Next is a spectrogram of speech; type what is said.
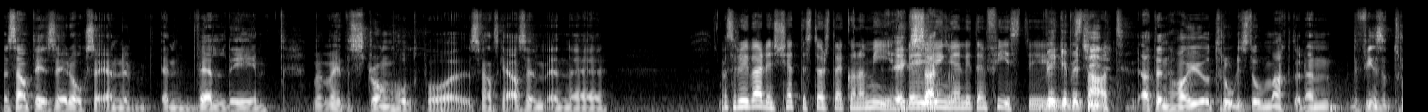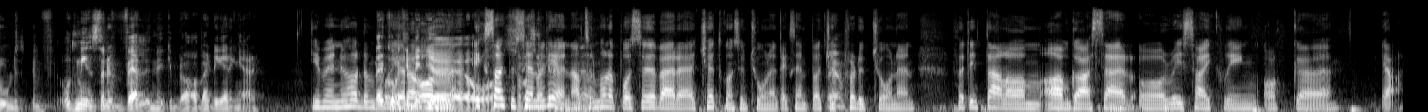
Men samtidigt så är det också en, en väldigt, vad heter stronghold på svenska? Alltså en, en eh, Alltså det är världens sjätte största ekonomi. Exakt. Det är ju ingen liten fistig Vilket betyder att den har ju otroligt stor makt och den, det finns otroligt, åtminstone väldigt mycket bra värderingar. Ja, men nu håller de på att göra om... och Exakt, och se miljön. Alltså, Ja. de håller på att se över köttkonsumtionen, till exempel, köttproduktionen. För att inte tala om avgaser och recycling och eh, ja,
